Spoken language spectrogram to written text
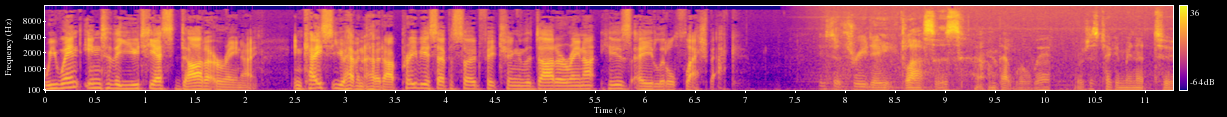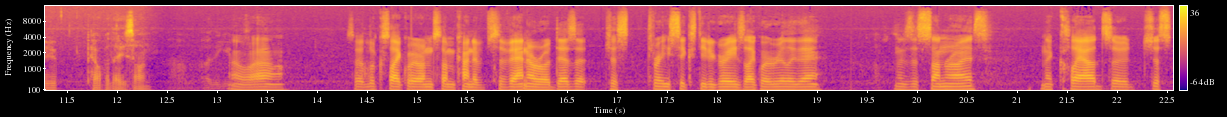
We went into the UTS data arena. In case you haven't heard our previous episode featuring the data arena, here's a little flashback. These are 3D glasses um, that we'll wear. We'll just take a minute to power these on. Oh wow. So it looks like we're on some kind of savannah or desert, just 360 degrees, like we're really there. There's a sunrise, and the clouds are just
